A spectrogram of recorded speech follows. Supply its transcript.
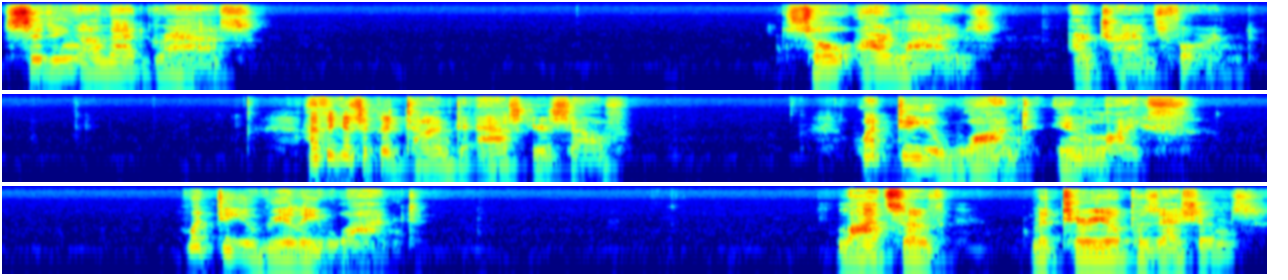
sitting on that grass so our lives are transformed. I think it's a good time to ask yourself what do you want in life? What do you really want? Lots of material possessions?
